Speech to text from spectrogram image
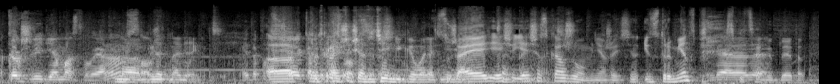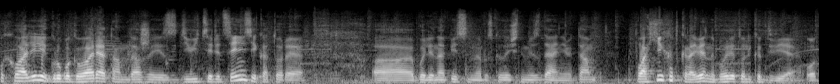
А как же Лидия Маслова? И она На написала, что- на Вегас. Это просто А, человек, который раньше сейчас деньги говорят. Слушай, а я, я, я сейчас скажу, у меня же есть ин- инструмент спе- Да-да-да. специальный для этого. Похвалили, грубо говоря, там даже из девяти рецензий, которые э, были написаны русскоязычными изданиями, там плохих откровенно были только две, от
